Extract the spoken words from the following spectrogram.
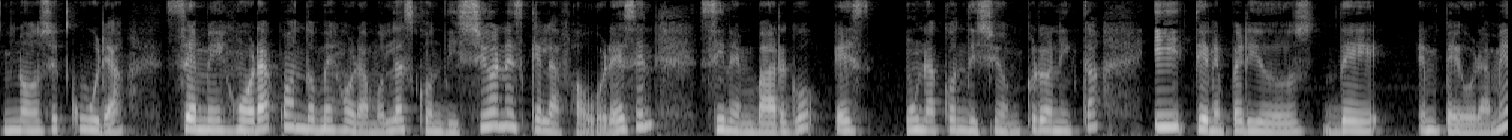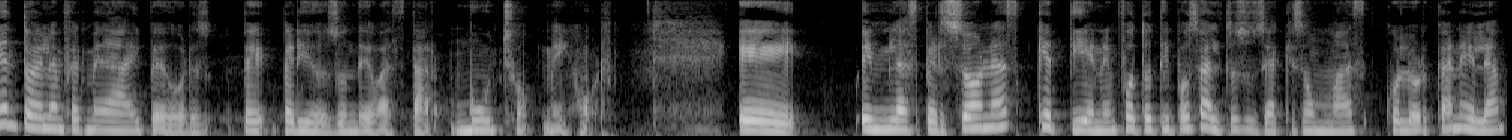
no se cura, se mejora cuando mejoramos las condiciones que la favorecen, sin embargo, es una condición crónica y tiene periodos de empeoramiento de la enfermedad y periodos donde va a estar mucho mejor. Eh, en las personas que tienen fototipos altos, o sea que son más color canela,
